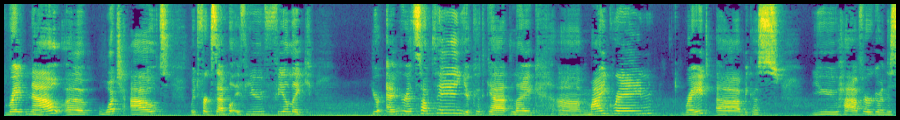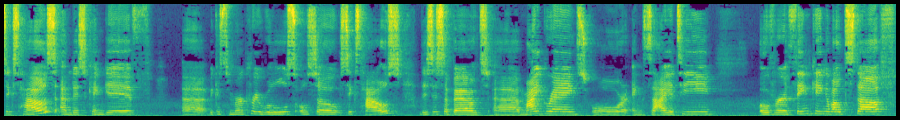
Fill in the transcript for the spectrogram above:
right now, uh, watch out with, for example, if you feel like you're angry at something, you could get like uh, migraine, right? Uh, because you have Virgo in the sixth house and this can give, uh, because Mercury rules also sixth house, this is about uh, migraines or anxiety, overthinking about stuff.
